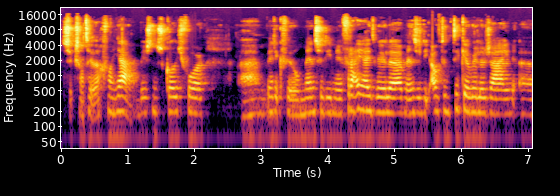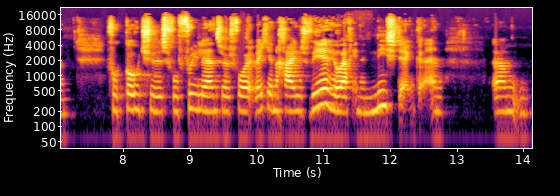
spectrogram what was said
Dus ik zat heel erg van ja, business coach voor uh, weet ik veel, mensen die meer vrijheid willen, mensen die authentieker willen zijn, ehm, voor coaches, voor freelancers, voor weet je, en dan ga je dus weer heel erg in een niche denken. En um,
